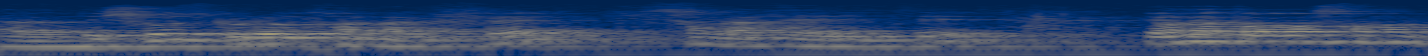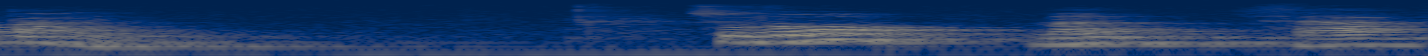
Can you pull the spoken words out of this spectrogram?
euh, des choses que l'autre a mal fait, qui sont la réalité. Et on a tendance à en parler. Souvent, même, ça,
